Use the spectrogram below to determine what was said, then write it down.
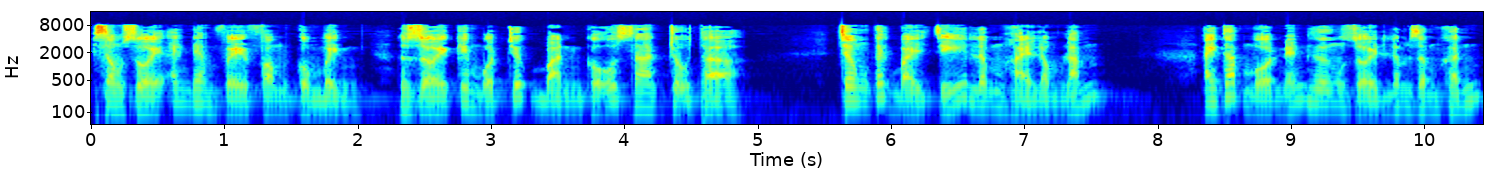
Xong rồi anh đem về phòng của mình, rồi cái một chiếc bàn gỗ ra chỗ thờ. Trong cách bày trí Lâm hài lòng lắm. Anh thắp một nén hương rồi Lâm dâm khấn.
